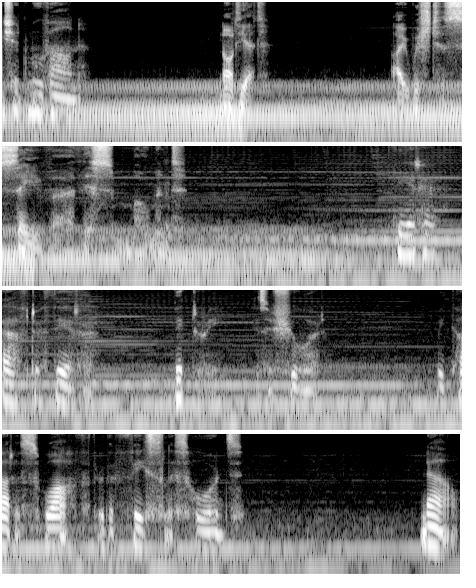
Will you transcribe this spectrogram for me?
We should move on. Not yet. I wish to savor this moment. Theatre after theatre, victory is assured. We cut a swath through the faceless hordes. Now,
